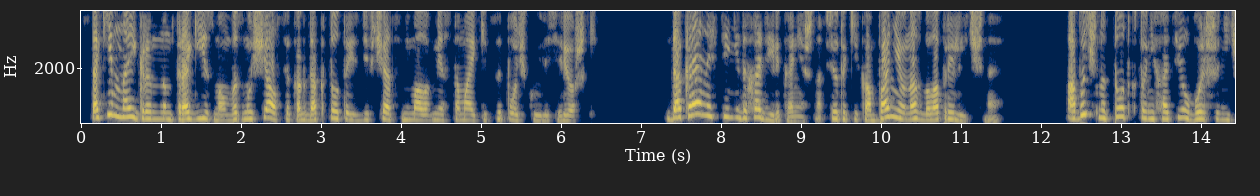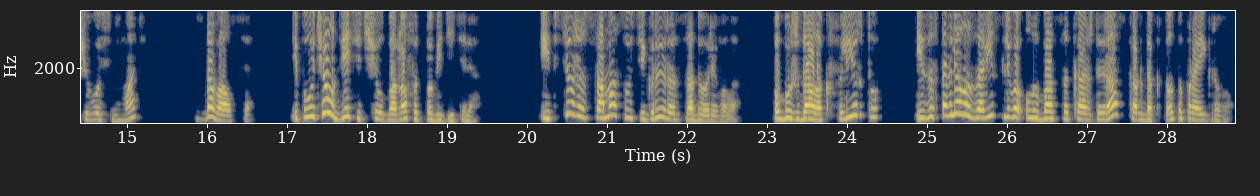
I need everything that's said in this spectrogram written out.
с таким наигранным трагизмом возмущался, когда кто-то из девчат снимала вместо майки цепочку или сережки. До крайности не доходили, конечно, все-таки компания у нас была приличная. Обычно тот, кто не хотел больше ничего снимать, сдавался и получал 10 щелбанов от победителя. И все же сама суть игры раззадоривала, побуждала к флирту и заставляла завистливо улыбаться каждый раз, когда кто-то проигрывал.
